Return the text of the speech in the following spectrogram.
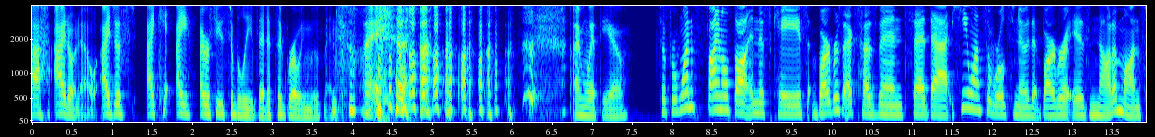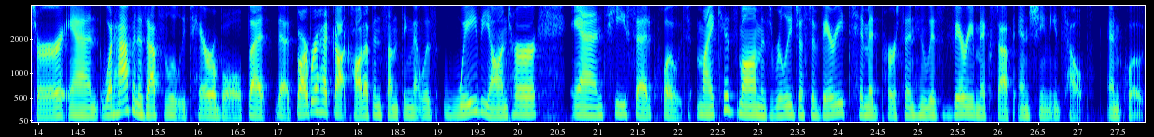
uh, I don't know. I just I can't. I, I refuse to believe that it's a growing movement. I'm with you. So, for one final thought in this case, Barbara's ex husband said that he wants the world to know that Barbara is not a monster and what happened is absolutely terrible, but that Barbara had got caught up in something that was way beyond her. And he said, quote, My kid's mom is really just a very timid person who is very mixed up and she needs help, end quote.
